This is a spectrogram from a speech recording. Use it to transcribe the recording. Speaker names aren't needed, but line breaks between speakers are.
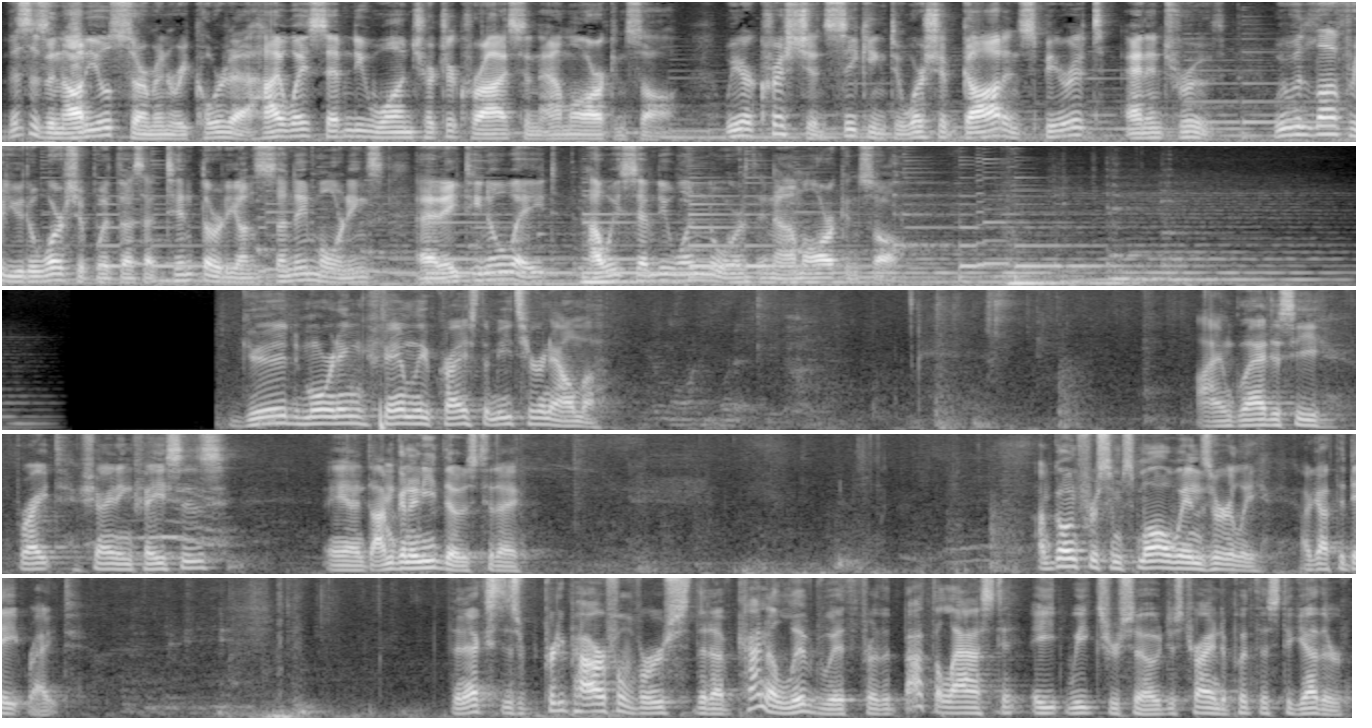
This is an audio sermon recorded at Highway 71 Church of Christ in Alma, Arkansas. We are Christians seeking to worship God in spirit and in truth. We would love for you to worship with us at 10:30 on Sunday mornings at 1808 Highway 71 North in Alma, Arkansas.
Good morning, family of Christ that meets here in Alma. I am glad to see bright, shining faces, and I'm going to need those today. I'm going for some small wins early. I got the date right. The next is a pretty powerful verse that I've kind of lived with for the, about the last eight weeks or so, just trying to put this together.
